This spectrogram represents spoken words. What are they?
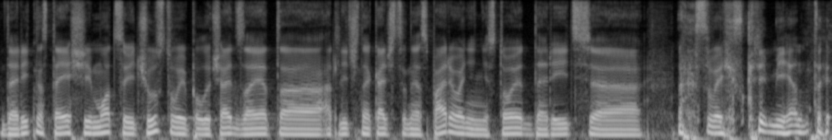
дарить настоящие эмоции и чувства и получать за это отличное качественное спаривание, не стоит дарить э, свои экскременты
